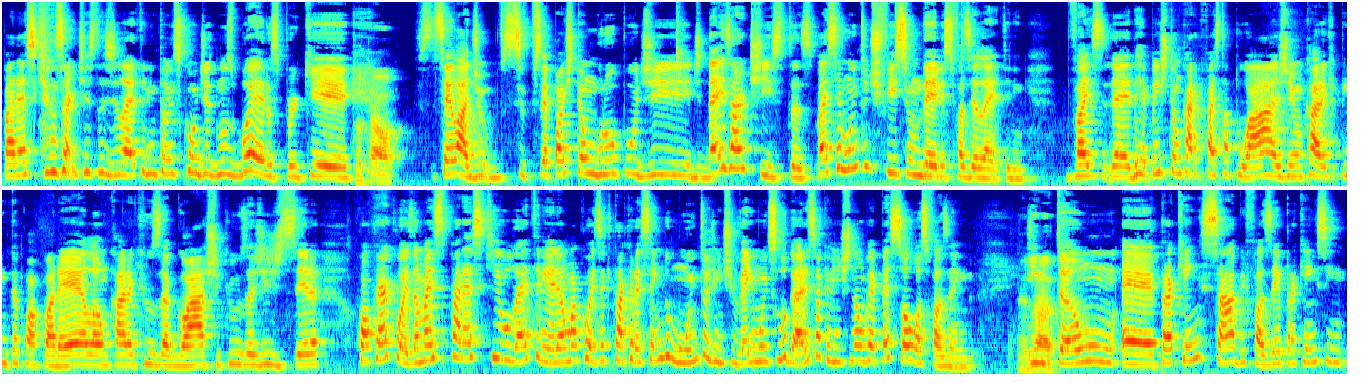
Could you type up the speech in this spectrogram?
parece que os artistas de lettering estão escondidos nos bueiros, porque Total. sei lá, de- você pode ter um grupo de, de 10 artistas. Vai ser muito difícil um deles fazer lettering. Vai, é, de repente tem um cara que faz tatuagem, um cara que pinta com aquarela, um cara que usa guache, que usa giz de cera, qualquer coisa. Mas parece que o lettering ele é uma coisa que tá crescendo muito, a gente vê em muitos lugares, só que a gente não vê pessoas fazendo. Então, é, para quem sabe fazer, para quem se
